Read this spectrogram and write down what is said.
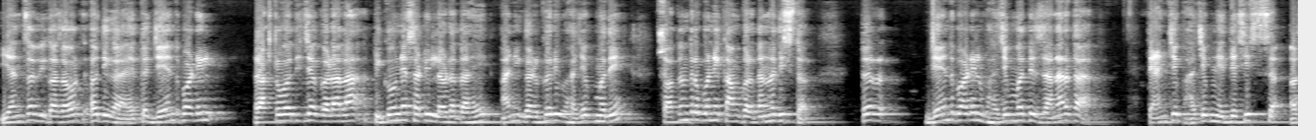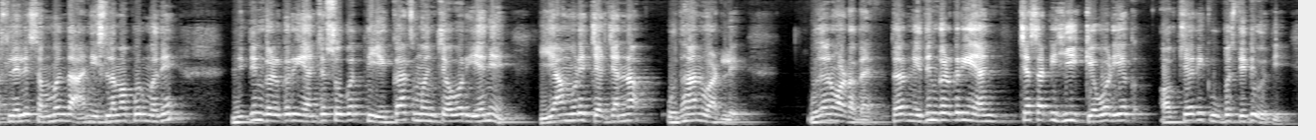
यांचा विकासावर अधिक आहे. तर जयंत पाटील राष्ट्रवादीच्या गडाला टिकवण्यासाठी लढत आहे आणि गडकरी भाजपमध्ये स्वतंत्रपणे काम करताना दिसतात. तर जयंत पाटील भाजपमध्ये जाणार का? त्यांचे भाजप नेत्याशी असलेले संबंध आणि इस्लामापूरमध्ये नितीन गडकरी यांच्यासोबत एकाच मंचावर येणे यामुळे चर्चांना उधाण वाढले उदाहरण वाटत आहे. तर नितीन गडकरी यांच्यासाठी ही केवळ एक औपचारिक उपस्थिती होती.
